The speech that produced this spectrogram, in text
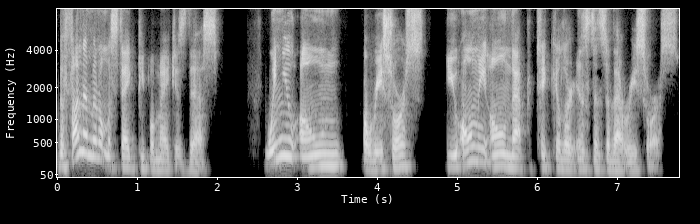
The fundamental mistake people make is this when you own a resource, you only own that particular instance of that resource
